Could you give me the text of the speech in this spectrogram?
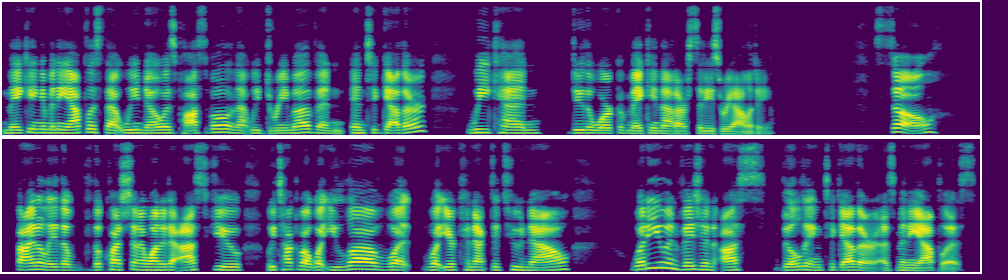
making a Minneapolis that we know is possible and that we dream of. And, and together we can do the work of making that our city's reality. So finally the the question I wanted to ask you, we talked about what you love, what what you're connected to now. What do you envision us building together as Minneapolis?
